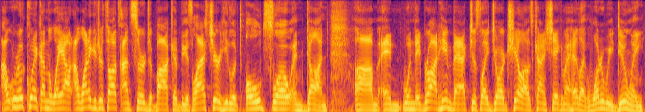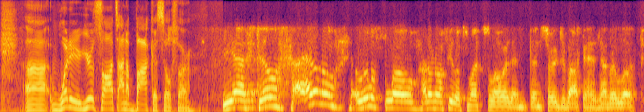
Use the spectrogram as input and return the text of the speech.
I, real quick on the way out, I want to get your thoughts on Serge Ibaka because last year he looked old, slow, and done. Um, and when they brought him back, just like George Hill, I was kind of shaking my head like, "What are we doing?" Uh, what are your thoughts on Ibaka so far? Yeah, still, I don't know, a little slow. I don't know if he looks much slower than than Serge Ibaka has ever looked.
